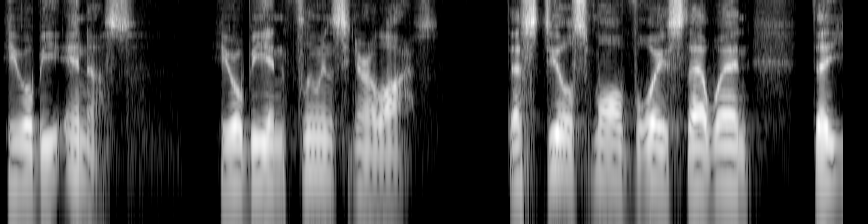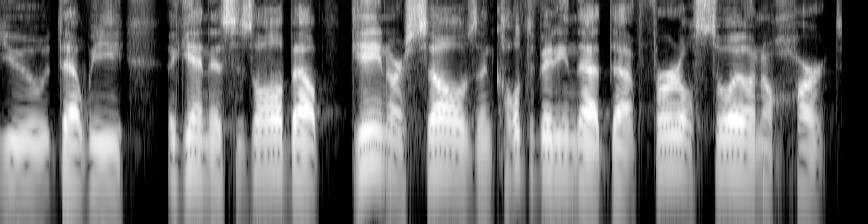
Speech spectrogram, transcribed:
He will be in us. He will be influencing our lives. That still small voice that when that you that we again this is all about getting ourselves and cultivating that that fertile soil in our heart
